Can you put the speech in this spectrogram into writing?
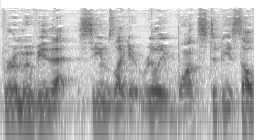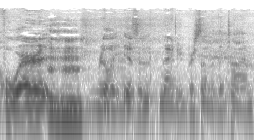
For a movie that seems like it really wants to be self-aware, it Mm-hmm. really isn't ninety percent of the time.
